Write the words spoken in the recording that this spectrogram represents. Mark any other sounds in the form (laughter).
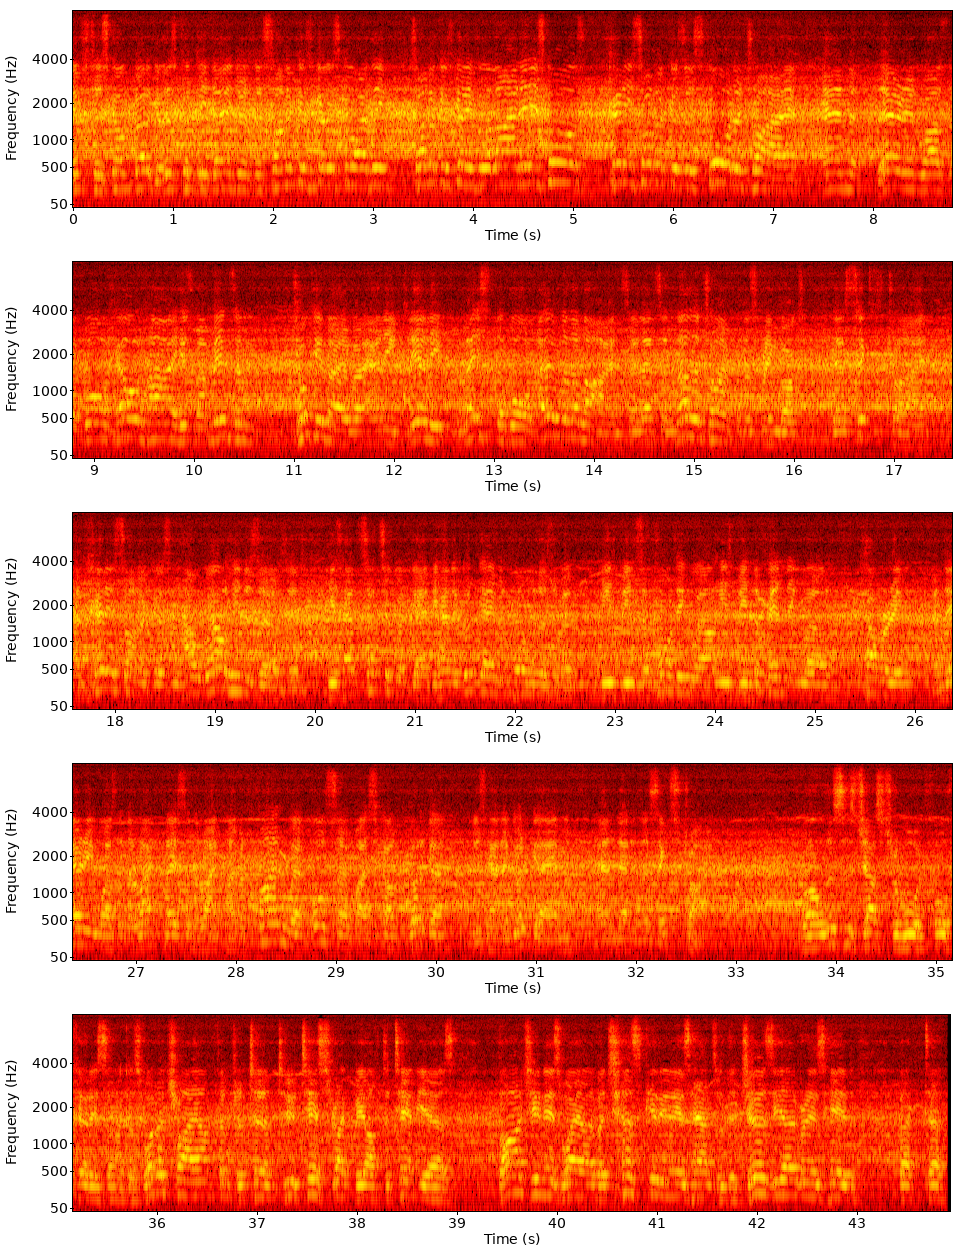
gives to. This could be dangerous. The Sonnekus is going to score, I think. Sonnekus is going for the line and he scores. Gerrie Sonnekus has scored a try. And there it was. The ball held high. His momentum took him over and he clearly placed the ball over the line. So that's another try for the Springboks. Their sixth try. And Gerrie Sonnekus and how well he deserves it. He's had such a good game. He had a good game in Port Elizabeth. He's been supporting well. He's been defending well, covering. And there he was in the right place at the right time. But fine work also by Schalk Burger, who's had a good game. And that is a sixth try. Well, this is just reward for Gerrie Sonnekus. What a triumphant return to Test rugby after 10 years barging his way over, (laughs) just getting his hands with the jersey over his head. But uh,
